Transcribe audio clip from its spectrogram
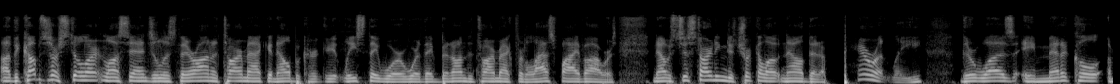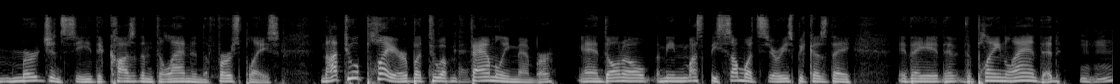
Uh, the Cubs are still aren't in Los Angeles. They're on a tarmac in Albuquerque. At least they were, where they've been on the tarmac for the last five hours. Now it's just starting to trickle out now that apparently there was a medical emergency that caused them to land in the first place, not to a player, but to a family member. And don't know. I mean, must be somewhat serious because they, they, the, the plane landed mm-hmm.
